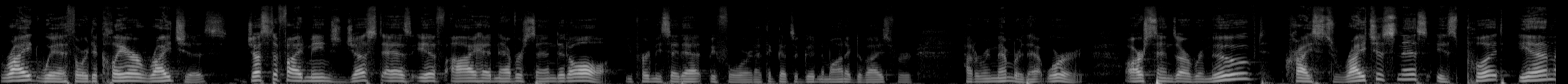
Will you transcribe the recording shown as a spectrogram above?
right with or declare righteous. Justified means just as if I had never sinned at all. You've heard me say that before, and I think that's a good mnemonic device for how to remember that word. Our sins are removed. Christ's righteousness is put in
